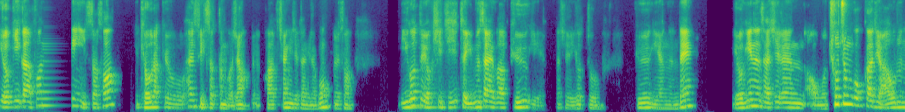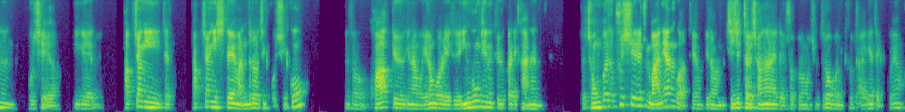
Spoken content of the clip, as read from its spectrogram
여기가 펀딩이 있어서 겨울학교 할 수 있었던 거죠. 과학창의재단이라고 그래서 이것도 역시 디지털 인문사회과 교육이에요. 사실 이것도 교육이었는데 여기는 사실은 어, 뭐 초중고까지 아우르는 곳이에요. 이게 박정희 대- 박정희 시대에 만들어진 곳이고 그래서 과학 교육이나 뭐 이런 거를 이제 인공지능 교육까지 가는 그 정부에서 푸시를 좀 많이 하는 것 같아요. 이런 디지털 전환에 대해서 그런 거좀 들어보니까 알게 됐고요.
